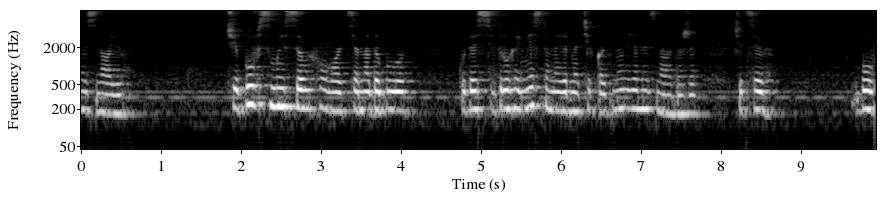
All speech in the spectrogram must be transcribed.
не знаю, чи був смисл ховатися, треба було кудись в друге місто, мабуть, тікати. Ну, я не знаю навіть, чи це був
